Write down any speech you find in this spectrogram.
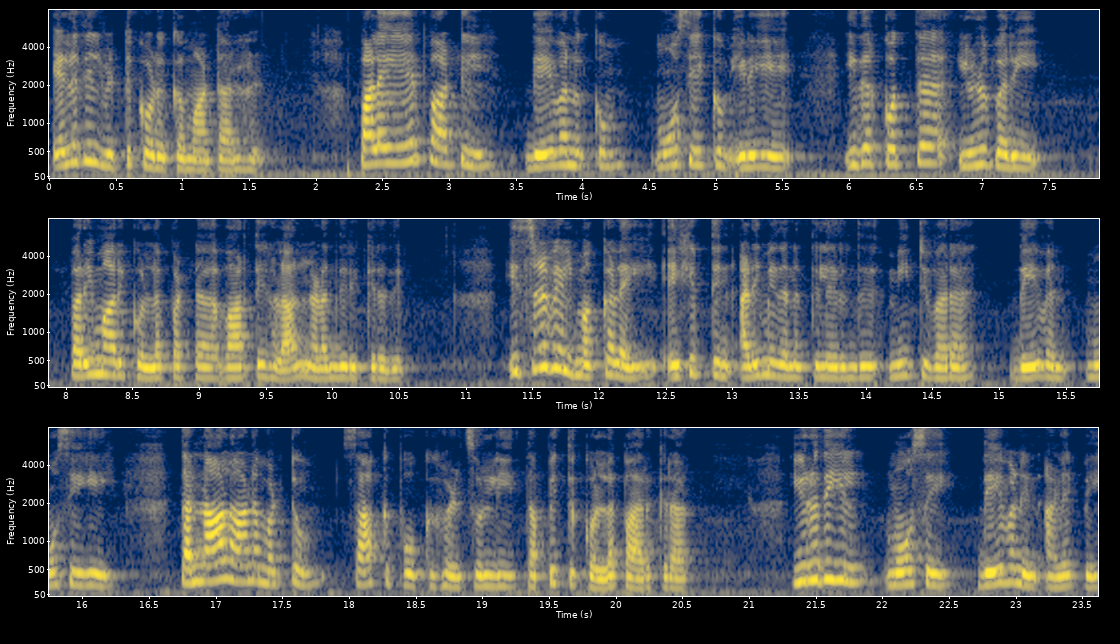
எளிதில் விட்டு கொடுக்க மாட்டார்கள். பல ஏற்பாட்டில் தேவனுக்கும் மோசேக்கும் இடையே இதற்கொத்த இழுபறி பரிமாறிக்கொள்ளப்பட்ட வார்த்தைகளால் நடந்திருக்கிறது. இஸ்ரவேல் மக்களை எகிப்தின் அடிமைதனத்திலிருந்து மீட்டு வர தேவன் மோசேயை தன்னால் ஆன மட்டும் சாக்குப்போக்குகள் சொல்லி தப்பித்துக்கொள்ள பார்க்கிறார். இறுதியில் மோசே தேவனின் அழைப்பை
